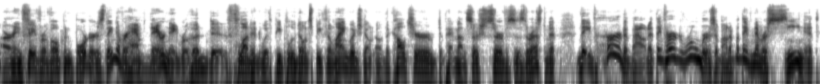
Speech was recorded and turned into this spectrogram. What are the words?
are in favor of open borders, they never have their neighborhood uh, flooded with people who don't speak the language, don't know the culture, depend on social services, the rest of it. They've heard about it, they've heard rumors about it, but they've never seen it.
